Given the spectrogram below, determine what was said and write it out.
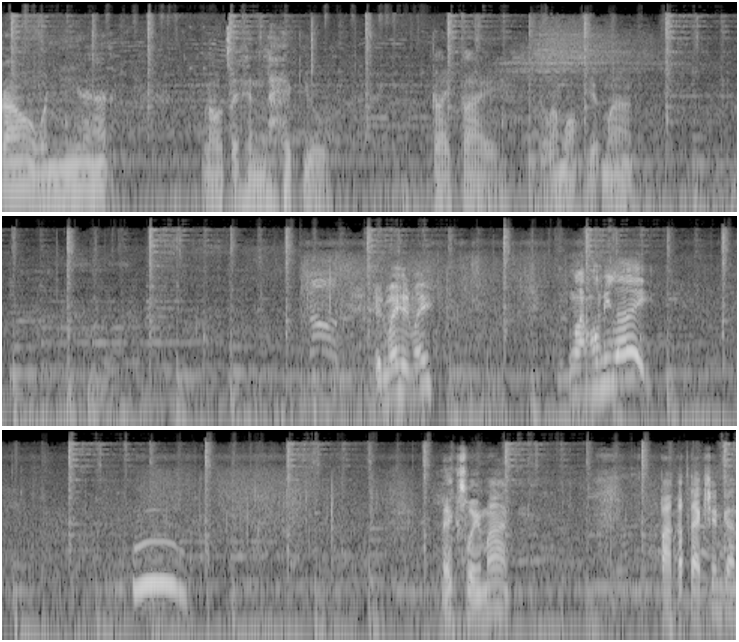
เราวันนี้นะฮะ เราจะเห็นเลกอยู่ ไกลๆ แต่ว่าหมอกเยอะมาก เห็นไหมเห็นไหมข้างหลังผมนี่เลยเล็กสวยมาก ปากก็แตกเช่นกัน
